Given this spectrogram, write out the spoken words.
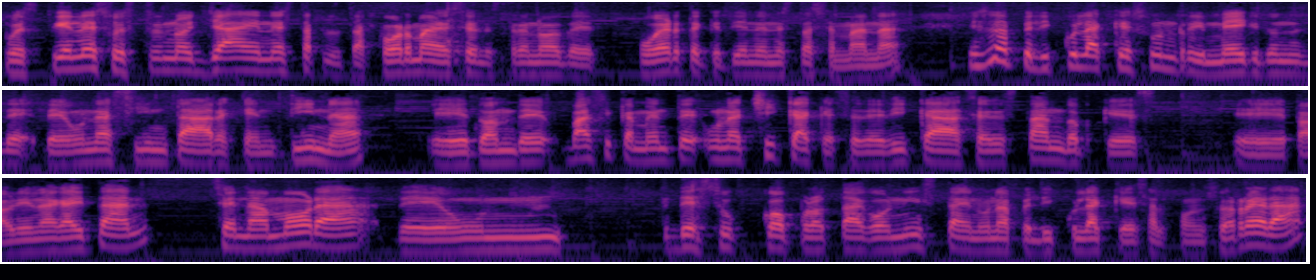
pues tiene su estreno ya en esta plataforma, es el estreno de fuerte que tienen esta semana. Es una película que es un remake de, de una cinta argentina, eh, donde básicamente una chica que se dedica a hacer stand-up, que es eh, Paulina Gaitán, se enamora de un de su coprotagonista en una película que es Alfonso Herrera,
